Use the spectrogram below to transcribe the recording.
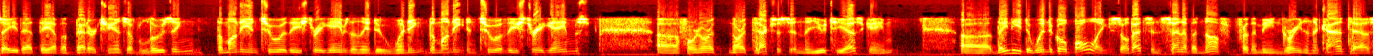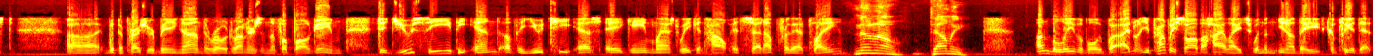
say that they have a better chance of losing the money in two of these three games than they do winning the money in two of these three games. Uh, for North North Texas in the UTS game, uh, they need to win to go bowling. So that's incentive enough for the Mean Green in the contest, uh, with the pressure being on the Road Runners in the football game. Did you see the end of the UTSA game last week and how it set up for that play? No, no. Tell me. Unbelievable, but I don't. You probably saw the highlights when you know they completed that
